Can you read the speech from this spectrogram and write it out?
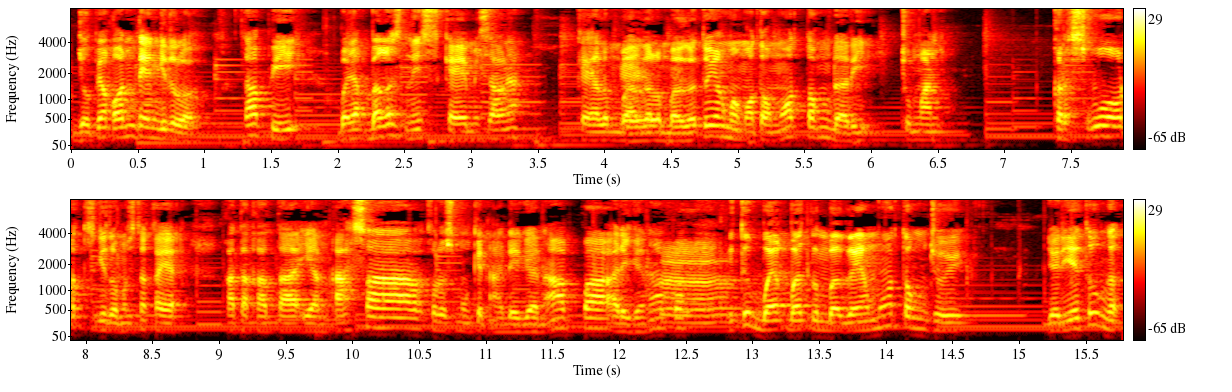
jobnya konten gitu loh. Tapi banyak banget nih kayak misalnya kayak lembaga-lembaga tuh yang memotong-motong dari cuman curse words gitu. Maksudnya kayak kata-kata yang kasar terus mungkin adegan apa adegan apa. Hmm. itu banyak banget lembaga yang motong cuy. Jadinya tuh nggak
